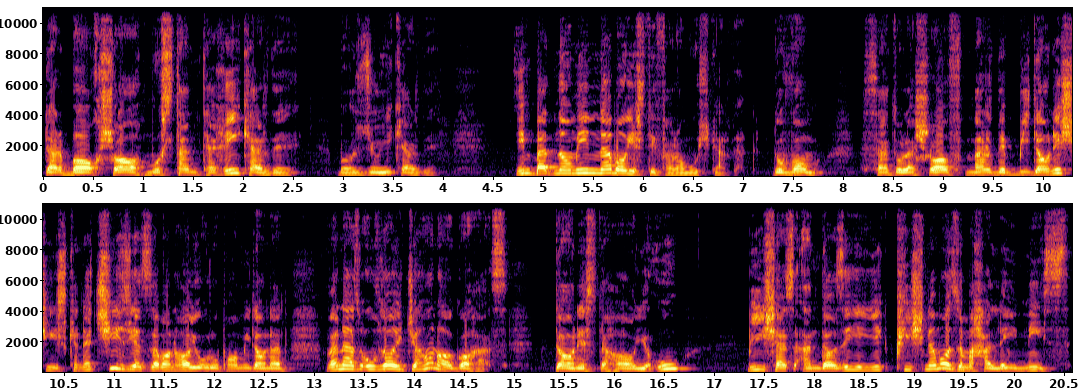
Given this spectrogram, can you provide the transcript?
در باغشاه مستنتقی کرده بازجویی کرده. این بدنامی نبایستی فراموش کردن دوم اشراف مرد بیدانشی است که نه چیزی از زبانهای اروپا می‌داند و نه از اوضاع جهان آگاه است. دانسته های او بیش از اندازه یک پیشنماز محله نیست.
